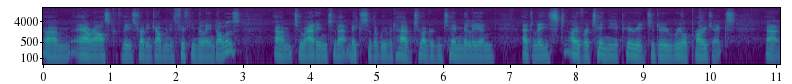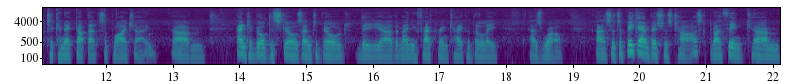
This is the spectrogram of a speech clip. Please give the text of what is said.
Um, our ask for the Australian government is $50 million um, to add into that mix so that we would have 210 million at least over a 10 year period to do real projects uh, to connect up that supply chain um, and to build the skills and to build the, uh, the manufacturing capability as well. Uh, so it's a big, ambitious task, but I think um,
